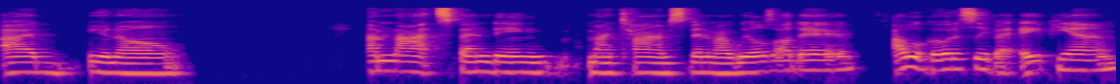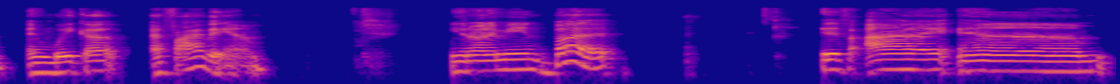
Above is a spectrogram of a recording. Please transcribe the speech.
I, you know, I'm not spending my time spinning my wheels all day, I will go to sleep at 8 p.m. and wake up at 5 a.m. You know what I mean? But if I am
